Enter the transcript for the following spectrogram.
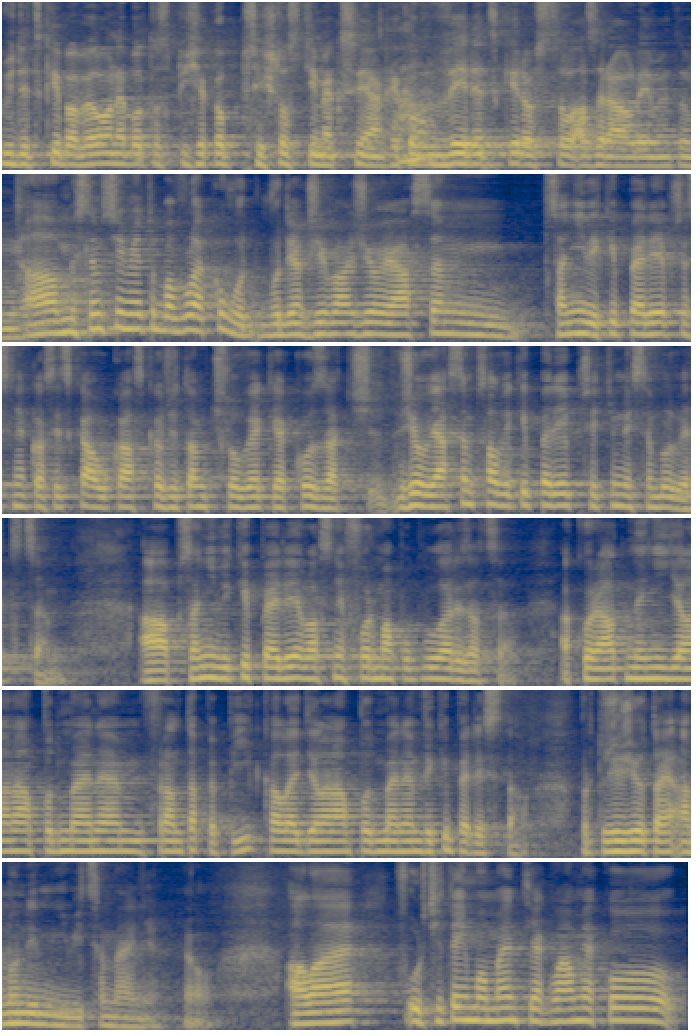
vždycky bavilo, nebo to spíš jako přišlo s tím, jak jsi nějak jako vědecky rostl a zrál, dejme tomu? A myslím si, že mě to bavilo jako od, od jak živá, že jo, já jsem, psaní Wikipedie přesně klasická ukázka, že tam člověk jako zač, že jo, já jsem psal Wikipedii předtím, než jsem byl vědcem. A psaní Wikipedie je vlastně forma popularizace. Akorát není dělaná pod jménem Franta Pepík, ale je dělaná pod jménem Wikipedista, protože že jo, ta je anonymní víceméně. Jo ale v určitý moment, jak vám jako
